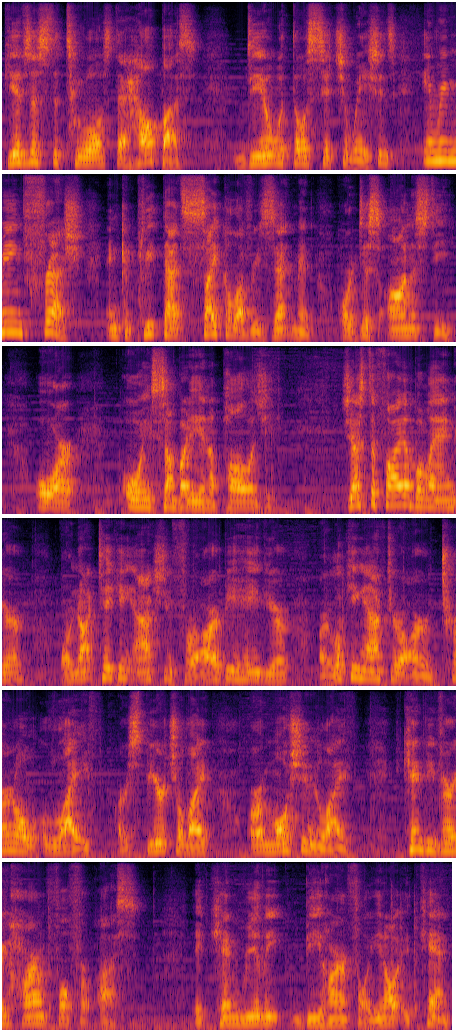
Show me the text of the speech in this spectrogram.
gives us the tools to help us deal with those situations and remain fresh and complete that cycle of resentment or dishonesty or owing somebody an apology. Justifiable anger or not taking action for our behavior or looking after our internal life, our spiritual life, or emotional life can be very harmful for us. It can really be harmful. You know, it can.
